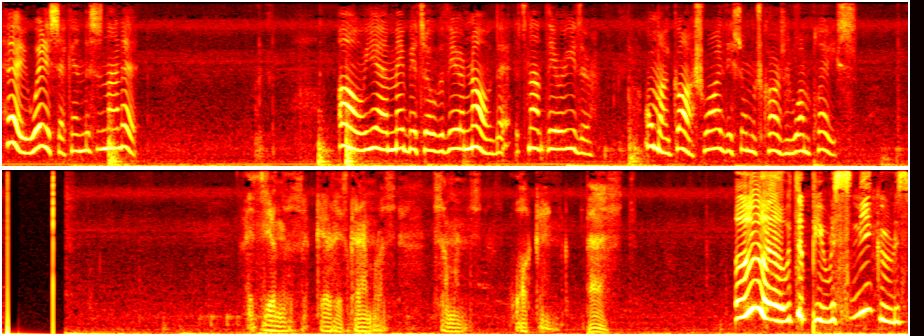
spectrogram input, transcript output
Hey, wait a second. This is not it. Oh, yeah, maybe it's over there. No, that, it's not there either. Oh my gosh, why are there so much cars in one place? I see on the security cameras someone's walking past. Oh, it's a pair of sneakers.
